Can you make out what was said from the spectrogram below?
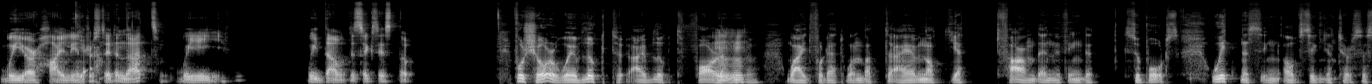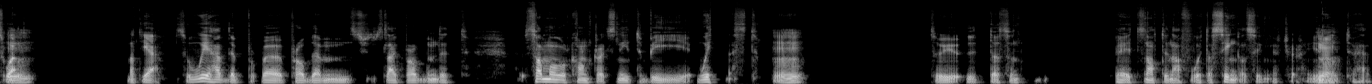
We are highly Yeah. interested in that. We we doubt this exists though. For sure, we've looked. I've looked far and Mhm. uh, wide for that one, but I have not yet found anything that supports witnessing of signatures as well. Mm. but yeah so we have the pr- uh, problem slight problem that some of our contracts need to be witnessed Mhm. So you, it doesn't it's not enough with a single signature you No. need to have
